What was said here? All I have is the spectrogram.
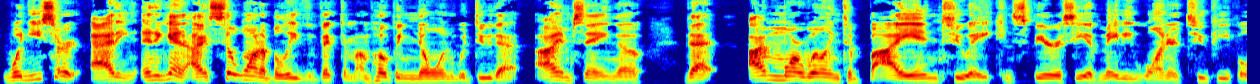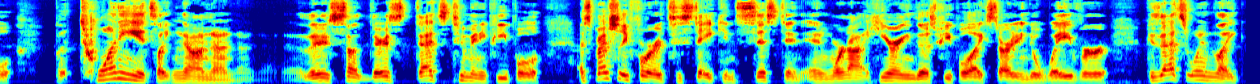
when you start adding, and again, I still want to believe the victim. I'm hoping no one would do that. I'm saying though that I'm more willing to buy into a conspiracy of maybe one or two people, but 20, it's like, no, no, no, no. There's some, there's that's too many people, especially for it to stay consistent, and we're not hearing those people like starting to waver because that's when like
